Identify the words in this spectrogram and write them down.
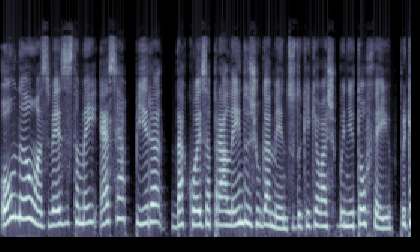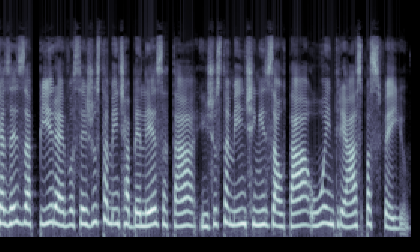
Ou não, às vezes também essa é a pira da coisa para além dos julgamentos, do que, que eu acho bonito ou feio. Porque às vezes a pira é você justamente a beleza tá justamente em exaltar o entre aspas feio.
